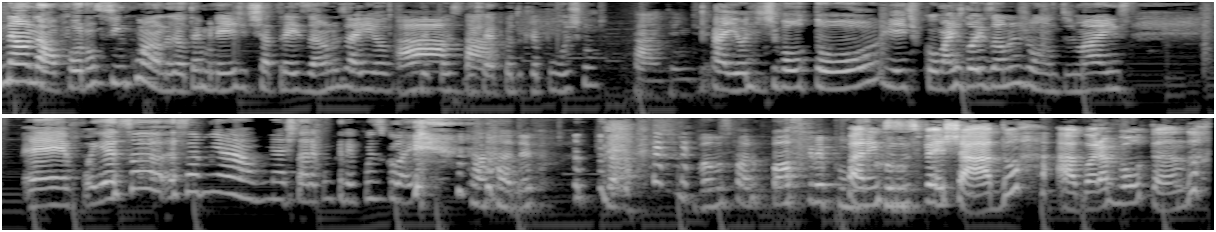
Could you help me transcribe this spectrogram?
Não, não, foram cinco anos. Eu terminei, a gente tinha três anos, aí eu, Ah, depois tá. dessa época do Crepúsculo. Tá, entendi. Aí a gente voltou e a gente ficou mais dois anos juntos, mas. É, foi essa, essa minha, minha história com o Crepúsculo aí. Tá, depois- tá. Vamos para o pós-crepúsculo. Parênteses fechado. Agora voltando.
